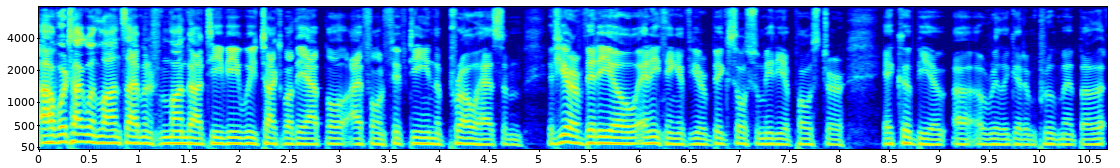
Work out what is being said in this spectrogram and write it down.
Uh, we're talking with Lon Seidman from Lon.tv. We talked about the Apple iPhone 15. The Pro has some. If you're a video, anything, if you're a big social media poster, it could be a, a, really good improvement. But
